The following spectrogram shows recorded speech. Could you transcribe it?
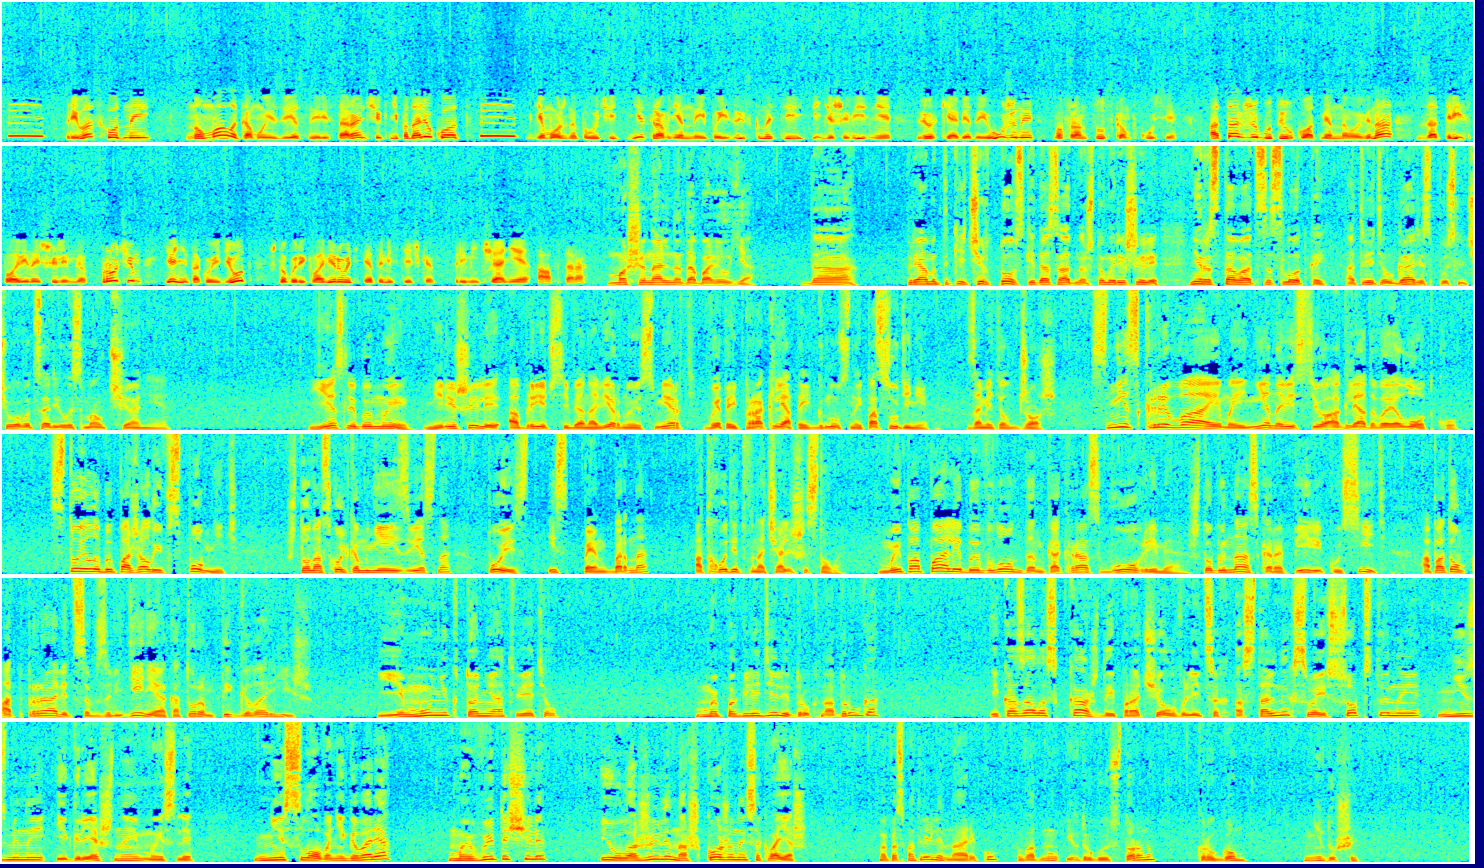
Превосходный, но мало кому известный ресторанчик неподалеку от... где можно получить несравненные по изысканности и дешевизне легкие обеды и ужины во французском вкусе, а также бутылку отменного вина за три с половиной шиллинга. Впрочем, я не такой идиот, чтобы рекламировать это местечко. Примечание автора. Машинально добавил я. Да, прямо-таки чертовски досадно, что мы решили не расставаться с лодкой, ответил Гаррис, после чего воцарилось молчание. Если бы мы не решили обречь себя на верную смерть в этой проклятой гнусной посудине, заметил Джордж, с нескрываемой ненавистью оглядывая лодку, стоило бы, пожалуй, вспомнить, что, насколько мне известно, поезд из Пенгборна отходит в начале шестого. Мы попали бы в Лондон как раз вовремя, чтобы наскоро перекусить, а потом отправиться в заведение, о котором ты говоришь. Ему никто не ответил. Мы поглядели друг на друга, и, казалось, каждый прочел в лицах остальных свои собственные низменные и грешные мысли — ни слова не говоря, мы вытащили и уложили наш кожаный саквояж. Мы посмотрели на реку в одну и в другую сторону, кругом ни души.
